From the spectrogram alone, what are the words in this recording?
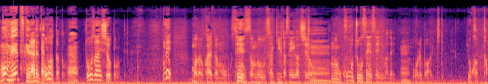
うん。もう目つけられたと。終わったと。うん。同罪しようと思って。で、まだ帰ったらもう、先生の、さっき言った生活指導の校長先生にまで、うん、俺場合来て、よかった、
